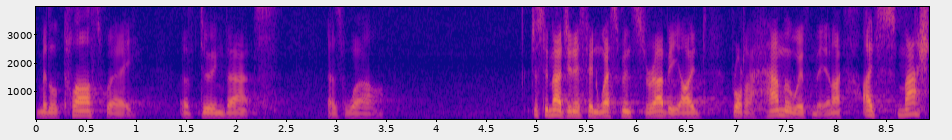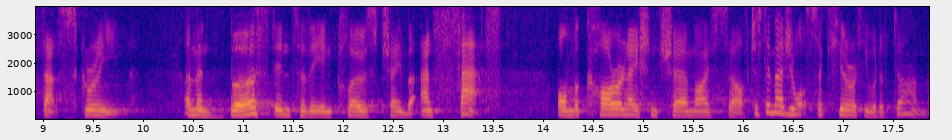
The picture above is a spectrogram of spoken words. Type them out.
middle class way of doing that as well. Just imagine if in Westminster Abbey I'd brought a hammer with me and I, I'd smashed that screen and then burst into the enclosed chamber and fat on the coronation chair myself. Just imagine what security would have done.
